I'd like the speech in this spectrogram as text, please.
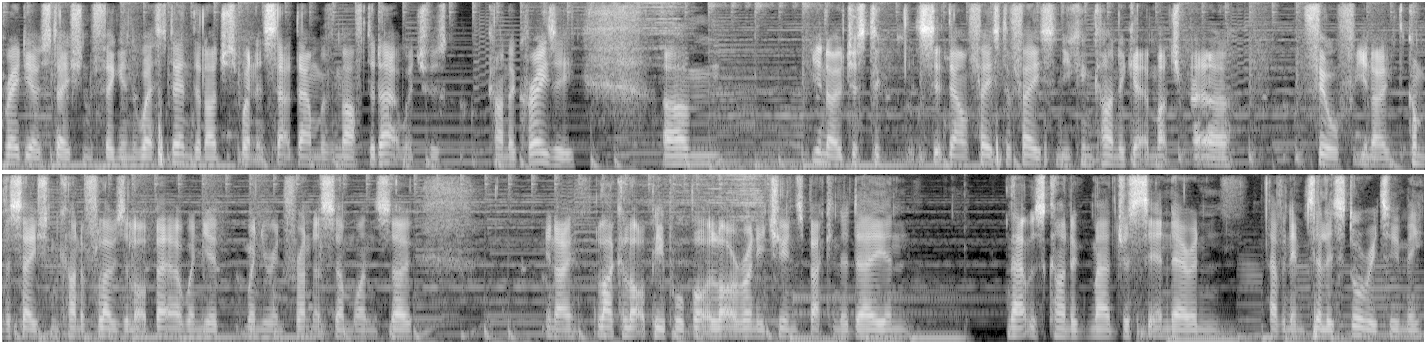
radio station thing in the West End, and I just went and sat down with him after that, which was kind of crazy. Um, you know, just to sit down face to face, and you can kind of get a much better feel. For, you know, conversation kind of flows a lot better when you're when you're in front of someone. So you know, like a lot of people, bought a lot of Roni tunes back in the day, and that was kind of mad just sitting there and having him tell his story to me.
